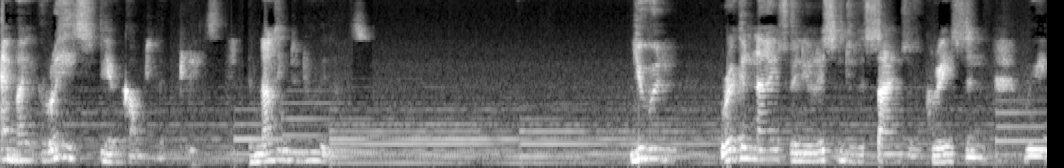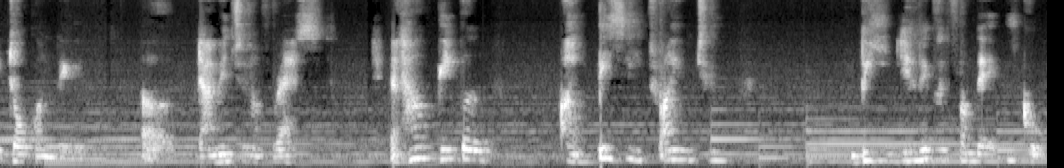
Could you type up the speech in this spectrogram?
And by grace we have come to that place. It nothing to do with us. You would recognize when you listen to the signs of grace and we talk on the uh, dimension of rest and how people are busy trying to be delivered from their ego,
